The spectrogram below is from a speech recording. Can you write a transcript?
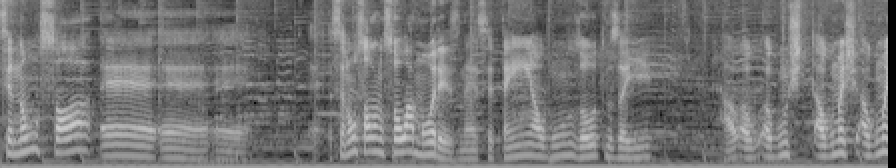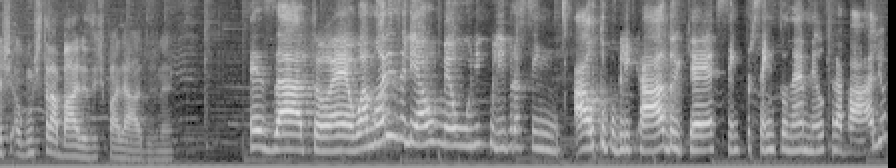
você não só é, é, é, é, você não só lançou o Amores, né? Você tem alguns outros aí, alguns, algumas, algumas, alguns trabalhos espalhados, né? Exato, é. O Amores ele é o meu único livro assim autopublicado e que é 100% né, meu trabalho.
